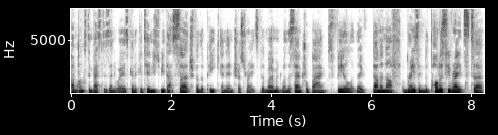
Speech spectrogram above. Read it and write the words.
amongst investors anyway, is going to continue to be that search for the peak in interest rates. The moment when the central banks feel that they've done enough raising the policy rates to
